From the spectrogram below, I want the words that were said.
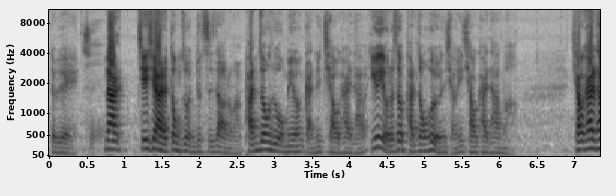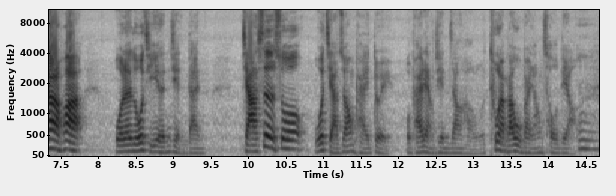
对不对？是。那接下来的动作你就知道了嘛。盘中如果没有人敢去敲开它，因为有的时候盘中会有人想去敲开它嘛。敲开它的话。我的逻辑也很简单，假设说我假装排队，我排两千张好了，我突然把五百张抽掉，嗯，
